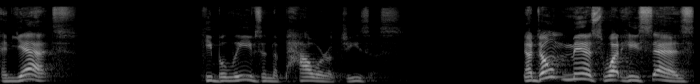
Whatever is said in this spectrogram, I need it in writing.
And yet, he believes in the power of Jesus. Now, don't miss what he says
